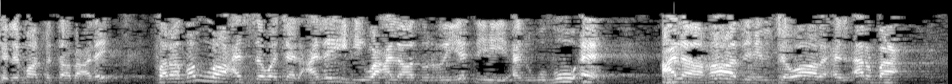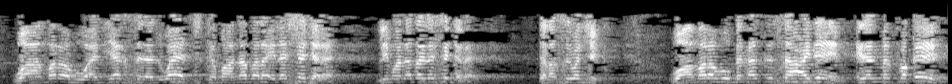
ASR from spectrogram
كلمات فتاب عليه. فرض الله عز وجل عليه وعلى ذريته الوضوء على هذه الجوارح الأربع وأمره أن يغسل الوجه كما نظر إلى الشجره لما نظر إلى الشجره اغسل وجهك. وأمره بغسل الساعدين إلى المرفقين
